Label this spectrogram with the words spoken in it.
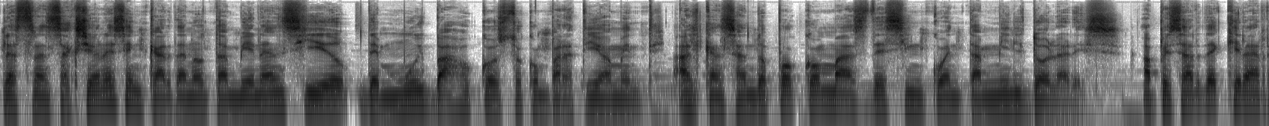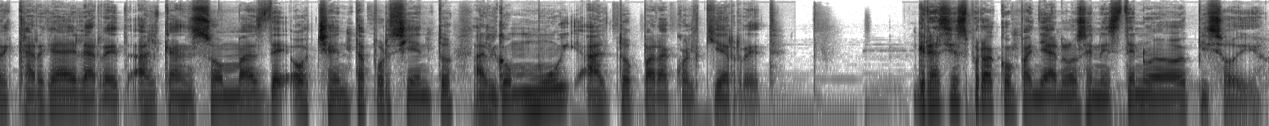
Las transacciones en Cardano también han sido de muy bajo costo comparativamente, alcanzando poco más de 50 mil dólares. A pesar de que la recarga de la red alcanzó más de 80%, algo muy alto para cualquier red. Gracias por acompañarnos en este nuevo episodio.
